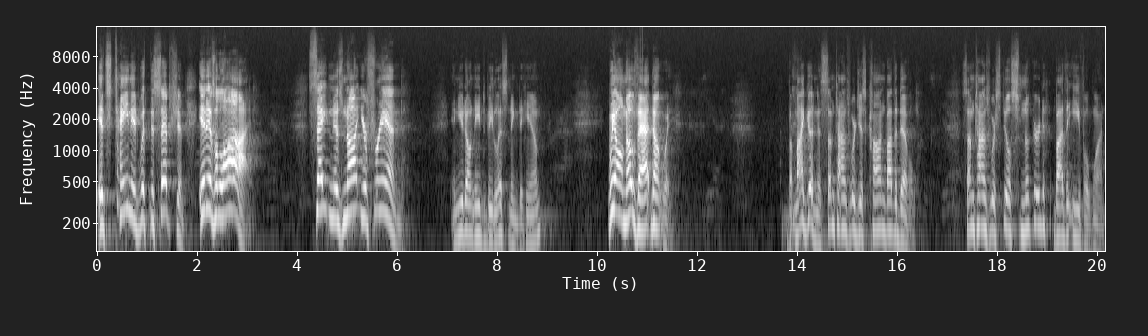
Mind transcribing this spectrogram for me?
it's tainted with deception. It is a lie. Satan is not your friend, and you don't need to be listening to him. We all know that, don't we? But my goodness, sometimes we're just conned by the devil. Sometimes we're still snookered by the evil one.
